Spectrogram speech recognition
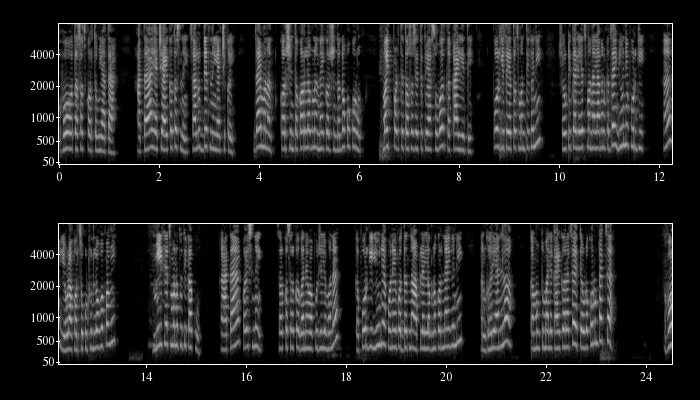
हो तसंच करतो मी आता. आता याची ऐकतच नाही. चालूच देत नाही याची काही. जाय म्हणत करशील तर कर लग्न नाही करशील तर नको करू. माहीत पडते तसंच येते तुझ्यासोबत का काय येते. पोरगी तर येतच म्हणते कनी. शेवटी त्याला हेच म्हणायला लागेल का जाय घेऊन ये पोरगी. हा एवढा खर्च कुठून लो बापा मी? मी तेच म्हणत होती काकू. का आता? काहीच नाही. सारखं सारखं गण्या बापूजीले म्हणा का पोरगी घेऊन या कोणाही पद्धतीनं आपल्याला लग्न करणं आहे का नाही आणि घरी आणलं का मग तुम्हाला काय करायचं आहे तेवढं करून टाकचा. हो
